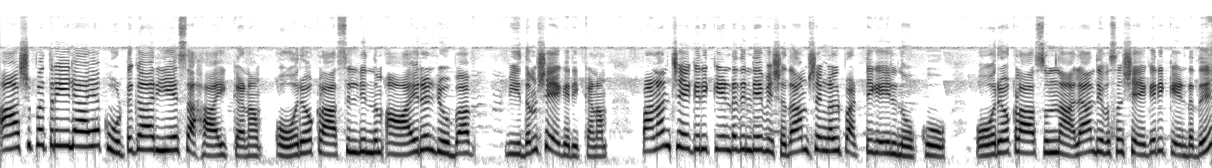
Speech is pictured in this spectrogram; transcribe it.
ആശുപത്രിയിലായ കൂട്ടുകാരിയെ സഹായിക്കണം. ഓരോ ക്ലാസ്സിൽ നിന്നും ആയിരം രൂപ വീതം ശേഖരിക്കണം. പണം ശേഖരിക്കേണ്ടതിന്റെ വിശദാംശങ്ങൾ പട്ടികയിൽ നോക്കൂ. ഓരോ ക്ലാസ്സും നാലാം ദിവസം ശേഖരിക്കേണ്ടത്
